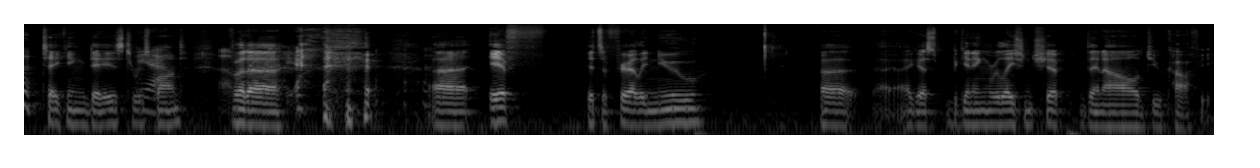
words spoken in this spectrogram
taking days to Yeah. respond. Oh But, uh, yeah. uh, if it's a fairly new, uh, I guess, beginning relationship, then I'll do coffee.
